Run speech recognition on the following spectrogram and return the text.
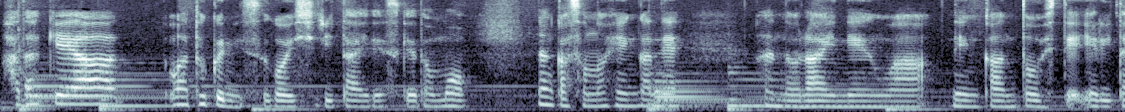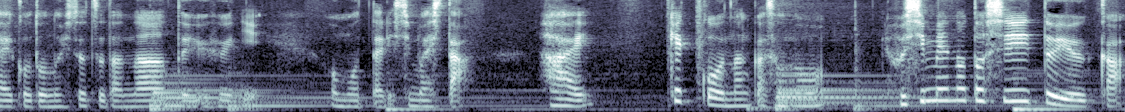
肌ケアは特にすごい知りたいですけどもなんかその辺がねあの来年は年間通してやりたいことの一つだなというふうに思ったりしました。はい結構なんかその節目の年というか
